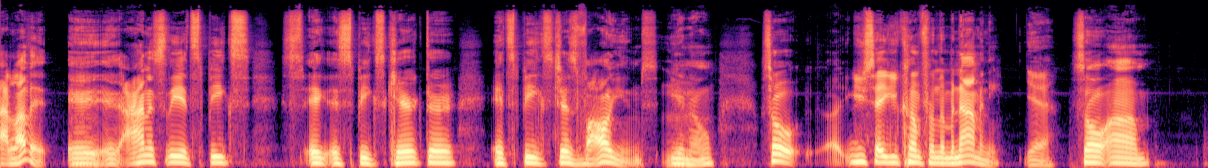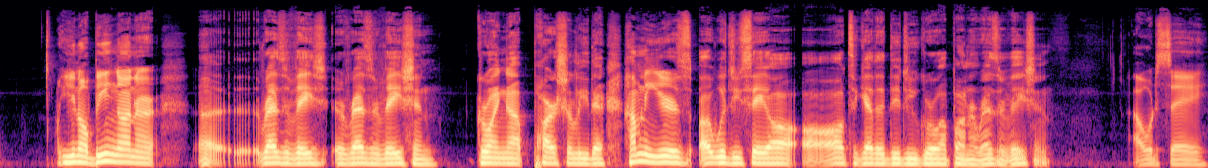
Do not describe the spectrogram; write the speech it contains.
I love it. It, Mm-hmm. it honestly, it speaks it, it speaks character. It speaks just volumes. Mm-hmm. You know, so uh, you say you come from the Menominee. yeah So, um, you know, being on a, uh reservation, a reservation, growing up partially there. How many years uh, would you say all all together did you grow up on a reservation? I would say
